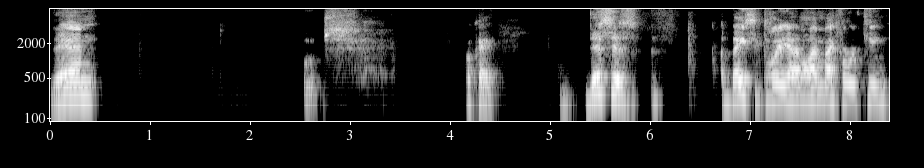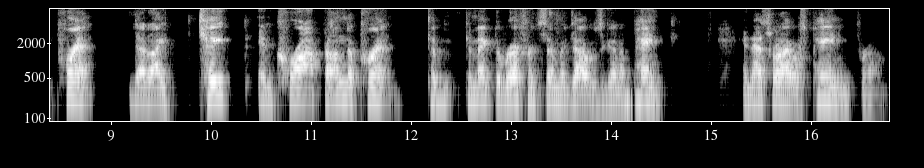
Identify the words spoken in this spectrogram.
Then, oops. Okay, this is basically an 11 by 14 print that I taped and cropped on the print to, to make the reference image I was gonna paint. And that's what I was painting from.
